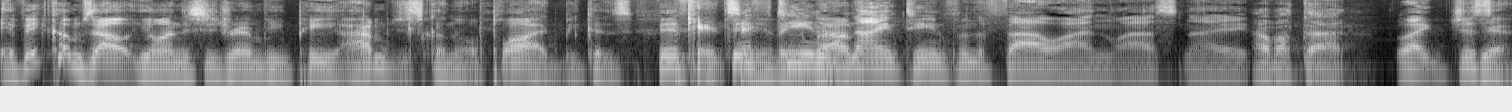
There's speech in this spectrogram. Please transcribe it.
If it comes out, Giannis is your MVP, I'm just going to applaud because I can't say anything 15 about of it. 19 from the foul line last night. How about that? Like just Yeah.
